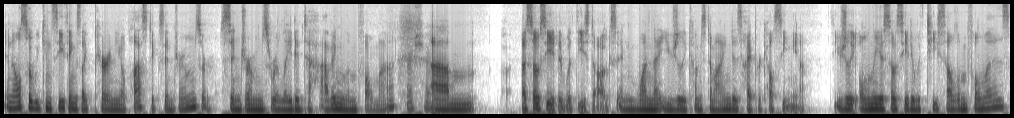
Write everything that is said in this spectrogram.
And also, we can see things like paraneoplastic syndromes or syndromes related to having lymphoma sure. um, associated with these dogs. And one that usually comes to mind is hypercalcemia. It's usually only associated with T cell lymphomas,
